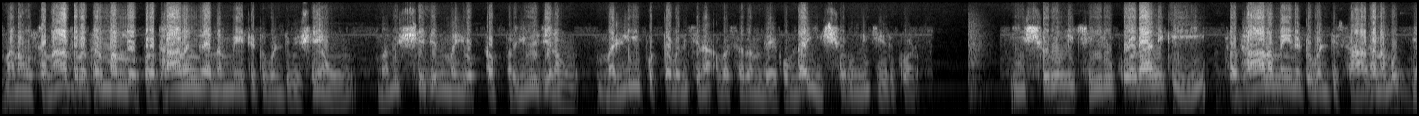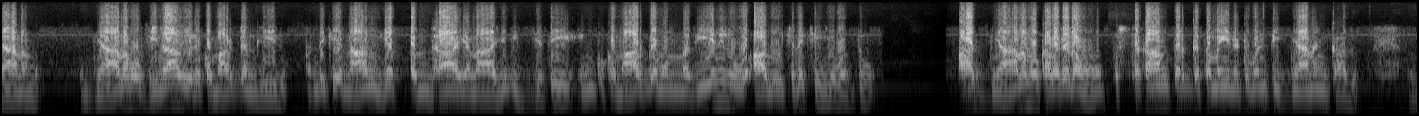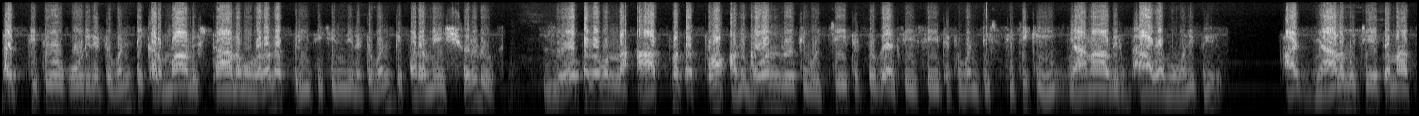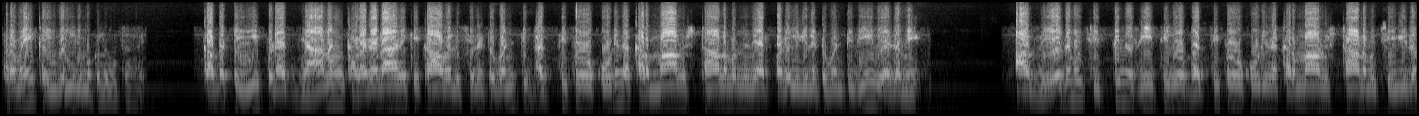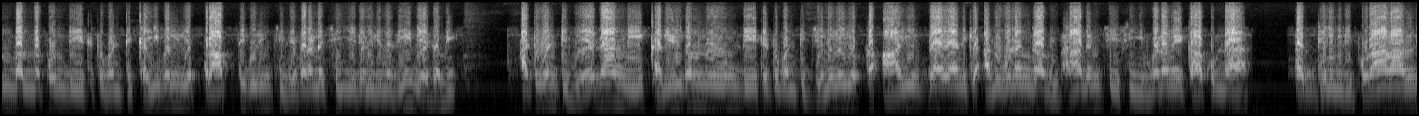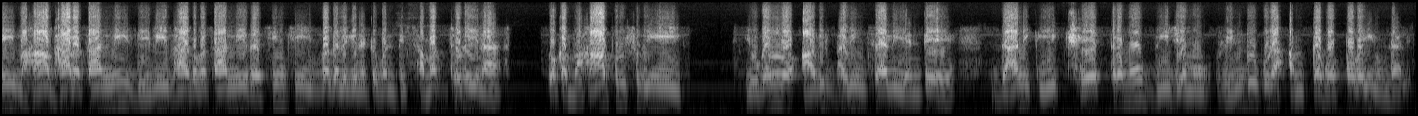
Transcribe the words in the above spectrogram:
మనం సనాతన ధర్మంలో ప్రధానంగా నమ్మేటటువంటి విషయం మనుష్య జన్మ యొక్క ప్రయోజనం మళ్ళీ పుట్టవలసిన అవసరం లేకుండా ఈశ్వరుణ్ణి చేరుకోవడం. ఈశ్వరుణ్ణి చేరుకోవడానికి ప్రధానమైనటువంటి సాధనము జ్ఞానము. జ్ఞానము వినా వేరొక మార్గం లేదు. అందుకే నాణ్యపంధాయనాయ విద్యతే. ఇంకొక మార్గం ఉన్నది అని నువ్వు ఆలోచన చెయ్యవద్దు ఆ జ్ఞానము కలగడం పుస్తకాంతర్గతమైనటువంటి జ్ఞానం కాదు. భక్తితో కూడినటువంటి కర్మానుష్ఠానము వలన ప్రీతి చెందినటువంటి పరమేశ్వరుడు లోపల ఉన్న ఆత్మతత్వం అనుభవంలోకి వచ్చేటట్టుగా చేసేటటువంటి స్థితికి జ్ఞానావిర్భావము అని పేరు. ఆ జ్ఞానము చేత మాత్రమే కైవల్యము కలుగుతుంది. కాబట్టి ఇప్పుడు ఆ జ్ఞానం కలగడానికి కావలసినటువంటి భక్తితో కూడిన కర్మానుష్ఠానమును నేర్పగలిగినటువంటిది వేదమే. ఆ వేదము చెప్పిన రీతిలో భక్తితో కూడిన కర్మానుష్ఠానము చేయడం వల్ల పొందేటటువంటి కైవల్య ప్రాప్తి గురించి వివరణ చెయ్యగలిగినది వేదమే. అటువంటి వేదాన్ని కలియుగంలో ఉండేటటువంటి జనుల యొక్క ఆయుర్దాయానికి అనుగుణంగా విభాగం చేసి ఇవ్వడమే కాకుండా పద్దెనిమిది పురాణాల్ని మహాభారతాన్ని దేవీ భాగవతాన్ని రచించి ఇవ్వగలిగినటువంటి సమర్థుడైన ఒక మహాపురుషుడు ఈ యుగంలో ఆవిర్భవించాలి అంటే దానికి క్షేత్రము బీజము రెండు కూడా అంత గొప్పవై ఉండాలి.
